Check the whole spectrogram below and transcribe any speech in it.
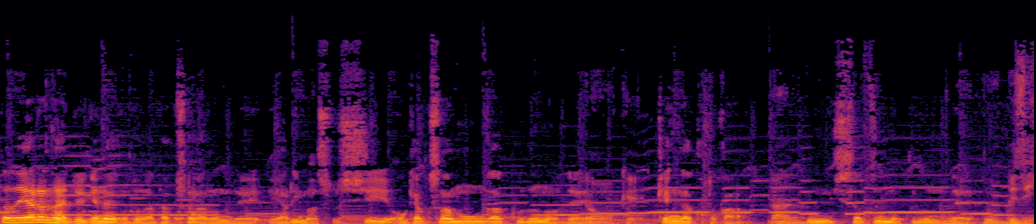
ただやらないといけないことがたくさんあるんで、やりますし、お客さんが来るので、Oh. 見学とか、Uh, うん、視察にも来るんで、we're busy.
